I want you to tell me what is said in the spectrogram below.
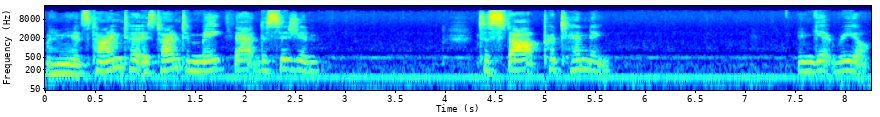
I mean, it's time to it's time to make that decision to stop pretending and get real.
